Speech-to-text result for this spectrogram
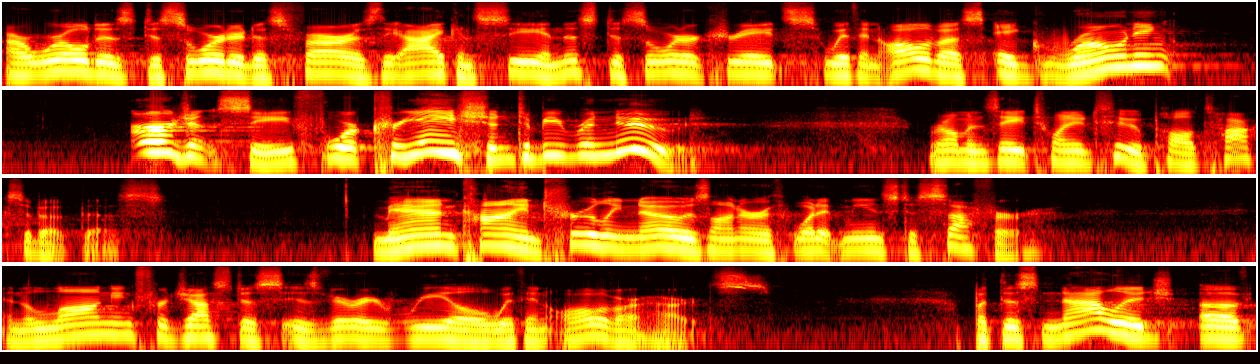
Our world is disordered as far as the eye can see, and this disorder creates within all of us a groaning urgency for creation to be renewed. Romans 8:22 Paul talks about this. Mankind truly knows on earth what it means to suffer. And the longing for justice is very real within all of our hearts. But this knowledge of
